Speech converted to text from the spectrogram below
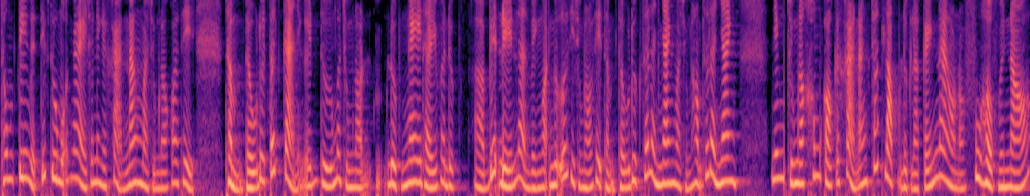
thông tin để tiếp thu mỗi ngày cho nên cái khả năng mà chúng nó có thể thẩm thấu được tất cả những cái thứ mà chúng nó được nghe thấy và được uh, biết đến là về ngoại ngữ thì chúng nó có thể thẩm thấu được rất là nhanh và chúng nó học rất là nhanh. Nhưng chúng nó không có cái khả năng chất lọc được là cái nào nó phù hợp với nó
